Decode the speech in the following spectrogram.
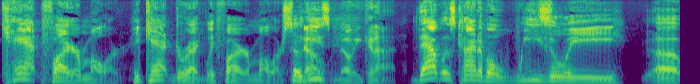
can't fire Mueller. He can't directly fire Mueller. So No, these no, he cannot. that was kind of a weaselly uh,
